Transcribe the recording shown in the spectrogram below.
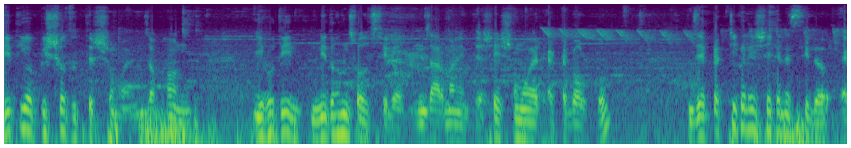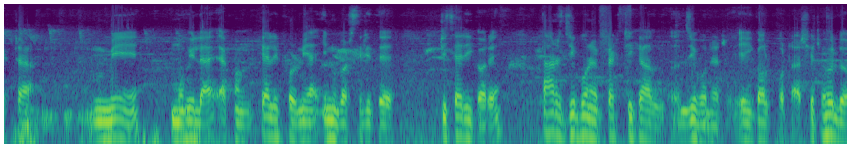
দ্বিতীয় বিশ্বযুদ্ধের সময় যখন ইহুদি নিধন চলছিল জার্মানিতে, সেই সময়ের একটা গল্প যে প্র্যাকটিক্যালি সেখানে ছিল একটা মেয়ে, মহিলা এখন ক্যালিফোর্নিয়া ইউনিভার্সিটিতে টিচারি করে। তার জীবনের প্র্যাকটিক্যাল জীবনের এই গল্পটা, সেটা হলো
